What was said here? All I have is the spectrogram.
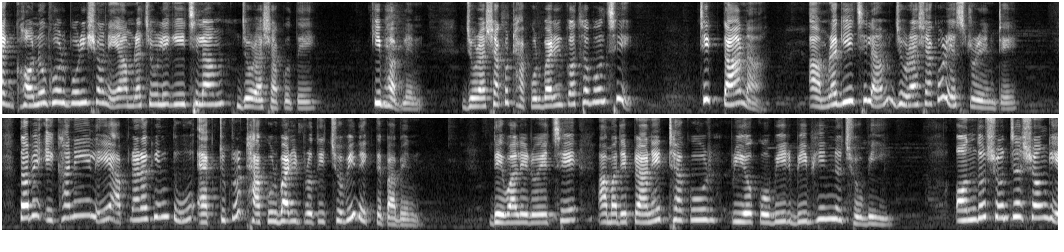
এক ঘনঘোর বরিশনে আমরা চলে গিয়েছিলাম জোড়াসাঁকোতে। কি ভাবলেন? জোড়াসাঁকো ঠাকুরবাড়ির কথা বলছি? ঠিক তা না। আমরা গিয়েছিলাম জোড়াসাঁকো রেস্টুরেন্টে। তবে এখানে এলে আপনারা কিন্তু এক টুকরো ঠাকুরবাড়ির প্রতিচ্ছবি দেখতে পাবেন। দেওয়ালে রয়েছে আমাদের প্রাণের ঠাকুর, প্রিয় কবির বিভিন্ন ছবি। অন্দরসজ্জার সঙ্গে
